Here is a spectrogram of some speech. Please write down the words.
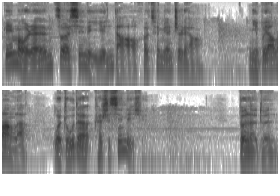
给某人做心理引导和催眠治疗。你不要忘了，我读的可是心理学。顿了顿，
